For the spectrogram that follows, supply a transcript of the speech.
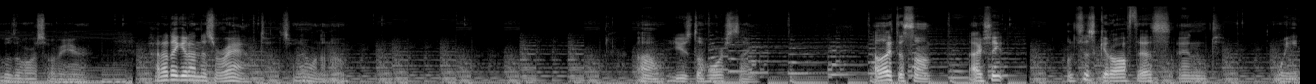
Move the horse over here. How did I get on this raft? That's what I want to know. Oh, use the horse thing. I like this song. Actually, let's just get off this and wait.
